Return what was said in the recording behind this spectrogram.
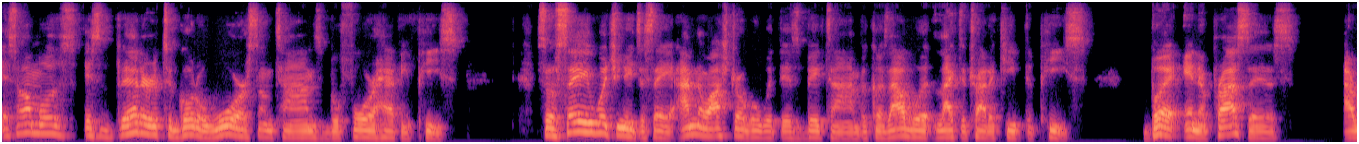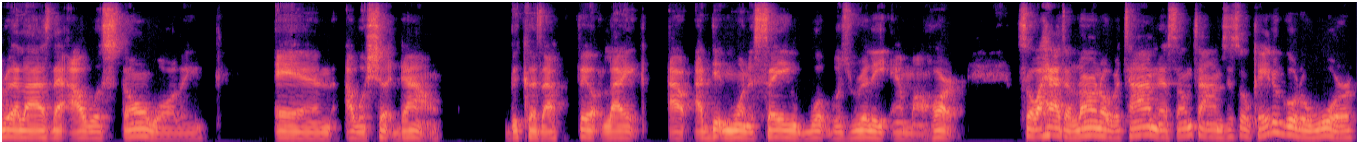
It's almost it's better to go to war sometimes before having peace. So say what you need to say. I know I struggle with this big time because I would like to try to keep the peace. But in the process, I realized that I was stonewalling and I was shut down because I felt like I, I didn't want to say what was really in my heart. So I had to learn over time that sometimes it's okay to go to war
